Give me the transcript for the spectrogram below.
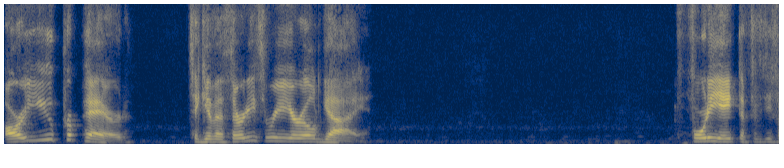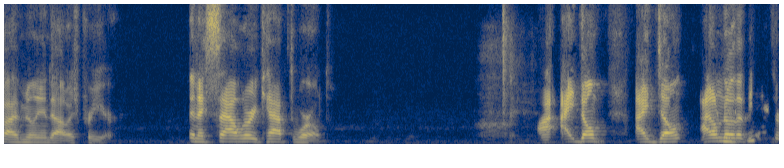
are you prepared to give a 33 year old guy 48 to 55 million dollars per year? in a salary capped world? I, I don't, I don't, I don't know that the answer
